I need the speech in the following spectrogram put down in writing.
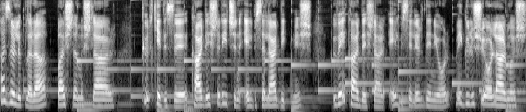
Hazırlıklara başlamışlar. Kül kedisi kardeşleri için elbiseler dikmiş, üvey kardeşler elbiseleri deniyor ve gülüşüyorlarmış.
